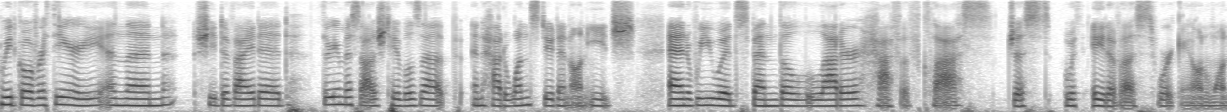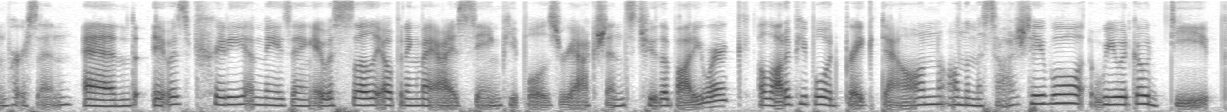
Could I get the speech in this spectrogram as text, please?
we'd go over theory and then she divided three massage tables up and had one student on each. And we would spend the latter half of class just with eight of us working on one person. And it was pretty amazing. It was slowly opening my eyes, seeing people's reactions to the body work. A lot of people would break down on the massage table. We would go deep,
